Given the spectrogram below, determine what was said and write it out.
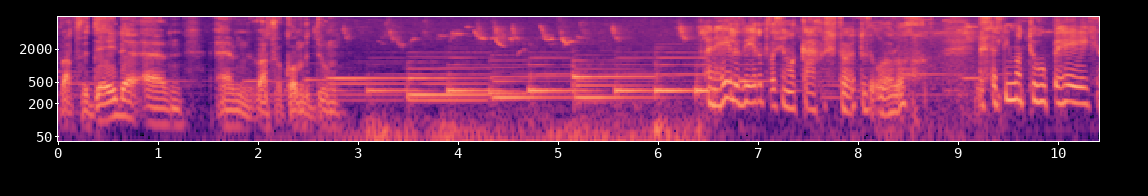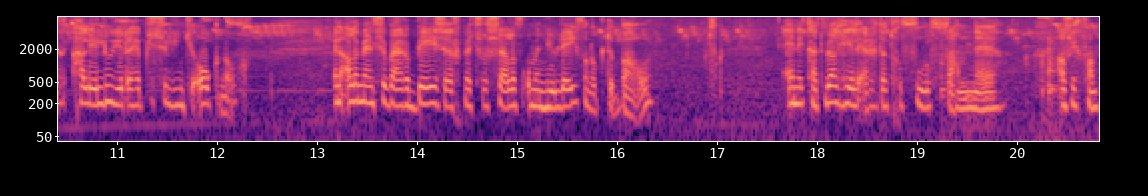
wat we deden en, en wat we konden doen. Een hele wereld was in elkaar gestort door de oorlog. Er staat niemand te roepen, hé, halleluja, daar heb je Celientje ook nog. En alle mensen waren bezig met zichzelf om een nieuw leven op te bouwen. En ik had wel heel erg dat gevoel van, eh, als ik van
